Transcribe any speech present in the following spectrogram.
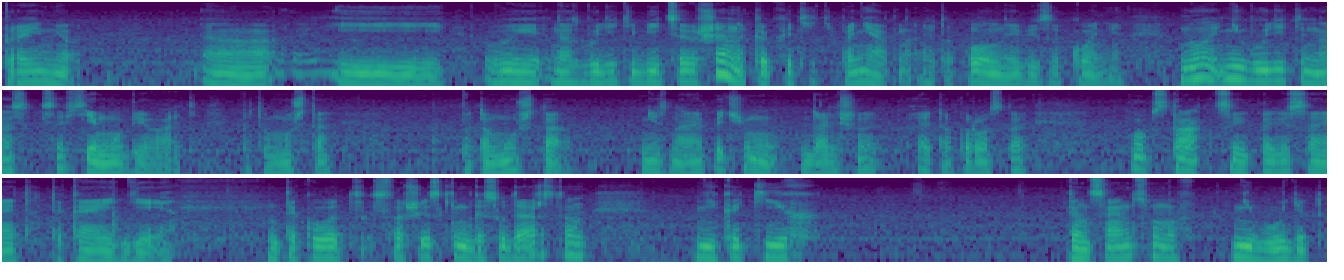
проймет. э, и вы нас будете бить совершенно как хотите, понятно, это полное беззаконие, но не будете нас совсем убивать, потому что, потому что, не знаю почему, дальше это просто в абстракции повисает такая идея. Так вот, с фашистским государством никаких консенсумов не будет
